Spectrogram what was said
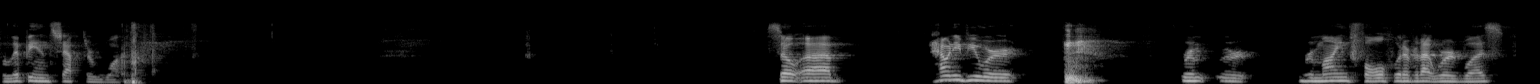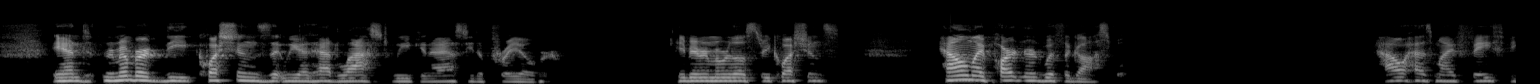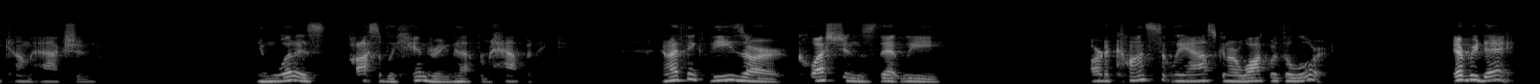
Philippians chapter 1. So, uh, how many of you were, rem- were remindful, whatever that word was, and remember the questions that we had had last week and I asked you to pray over? Anybody remember those three questions? How am I partnered with the gospel? How has my faith become action? And what is possibly hindering that from happening? And I think these are questions that we are to constantly ask in our walk with the Lord every day.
